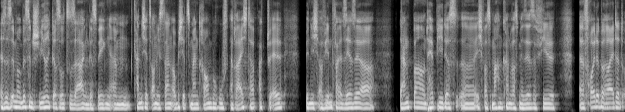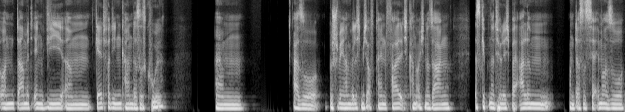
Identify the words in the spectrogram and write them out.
Es ist immer ein bisschen schwierig, das so zu sagen. Deswegen ähm, kann ich jetzt auch nicht sagen, ob ich jetzt meinen Traumberuf erreicht habe. Aktuell bin ich auf jeden Fall sehr, sehr dankbar und happy, dass äh, ich was machen kann, was mir sehr, sehr viel äh, Freude bereitet und damit irgendwie ähm, Geld verdienen kann. Das ist cool. Ähm, also beschweren will ich mich auf keinen Fall. Ich kann euch nur sagen, es gibt natürlich bei allem, und das ist ja immer so,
